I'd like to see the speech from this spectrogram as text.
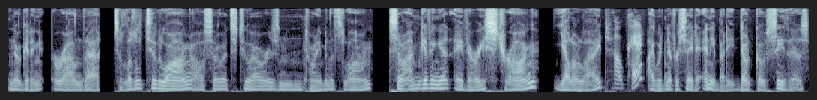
no getting around that. It's a little too long, also. It's two hours and 20 minutes long. So I'm giving it a very strong yellow light. Okay. I would never say to anybody, don't go see this.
